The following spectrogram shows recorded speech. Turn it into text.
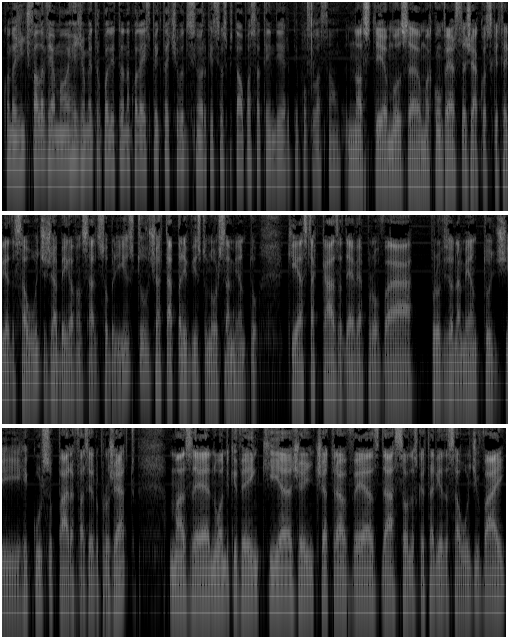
Quando a gente fala Viamão e região metropolitana, qual é a expectativa do senhor que esse hospital possa atender de população? Nós temos uh, uma conversa já com a Secretaria da Saúde, já bem avançado sobre isso. Já está previsto no orçamento que esta casa deve aprovar provisionamento de recurso para fazer o projeto mas é no ano que vem que a gente, através da ação da Secretaria da Saúde, vai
